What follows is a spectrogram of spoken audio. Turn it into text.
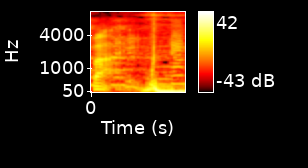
Bye.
